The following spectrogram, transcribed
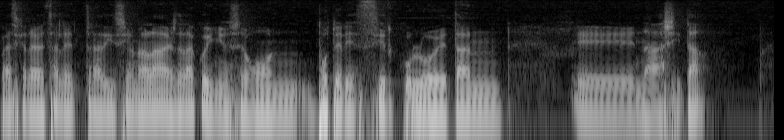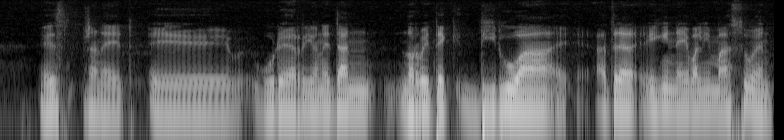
ba, ezkara betzale tradizionala ez delako inoiz egon botere zirkuloetan e, nahasita. Ez, esanet, e, gure herri honetan norbaitek dirua e, atera egin nahi balin bazuen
